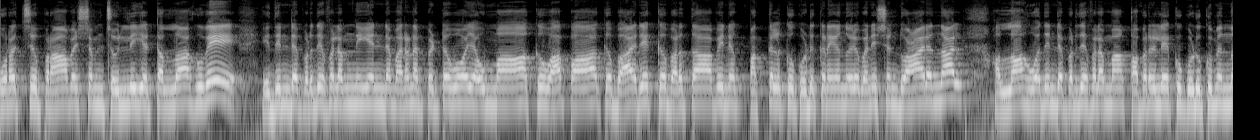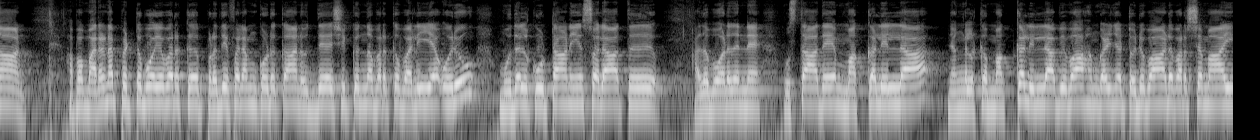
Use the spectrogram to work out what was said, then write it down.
കുറച്ച് പ്രാവശ്യം ചൊല്ലിയിട്ട് അള്ളാഹുവേ ഇതിന്റെ പ്രതിഫലം നീ എന്റെ മരണപ്പെട്ടു പോയ ഉമ്മാക്ക് വാപ്പാക്ക് ഭാര്യക്ക് ഭർത്താവിന് മക്കൾക്ക് കൊടുക്കണമെന്നൊരു മനുഷ്യൻ ദ്വാരെന്നാൽ അള്ളാഹു അതിന്റെ പ്രതിഫലം ആ കബറിലേക്ക് കൊടുക്കുമെന്നാണ്. അപ്പോൾ മരണപ്പെട്ടു പോയവർക്ക് പ്രതിഫലം കൊടുക്കാൻ ഉദ്ദേശിക്കുന്നവർക്ക് വലിയ ഒരു മുതൽക്കൂട്ടാണ് ഈ സ്വലാത്ത്. അതുപോലെ തന്നെ ഉസ്താദെ മക്കളില്ല ഞങ്ങൾക്ക് മക്കളില്ല വിവാഹം കഴിഞ്ഞിട്ട് ഒരുപാട് വർഷമായി.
